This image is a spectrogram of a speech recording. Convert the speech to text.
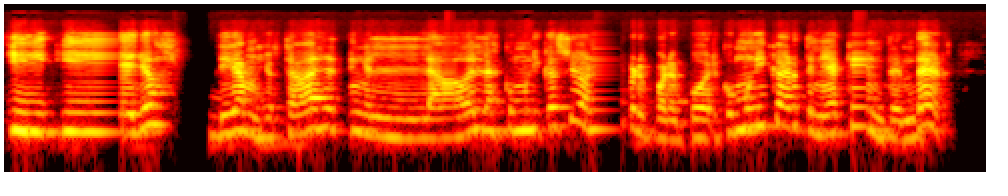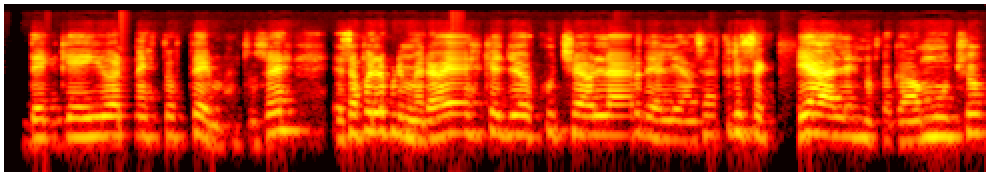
y, y ellos, digamos, yo estaba en el lado de las comunicaciones, pero para poder comunicar tenía que entender de qué iban estos temas. Entonces, esa fue la primera vez que yo escuché hablar de alianzas trisectoriales, nos tocaba mucho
